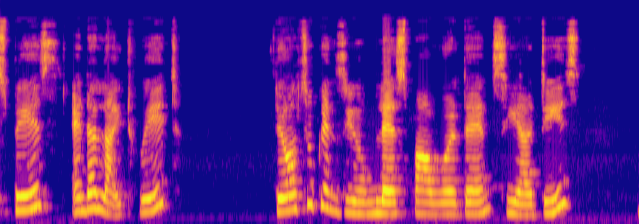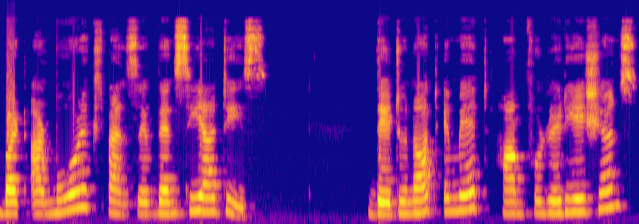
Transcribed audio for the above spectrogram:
space and are lightweight. They also consume less power than CRTs but are more expensive than CRTs. They do not emit harmful radiations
